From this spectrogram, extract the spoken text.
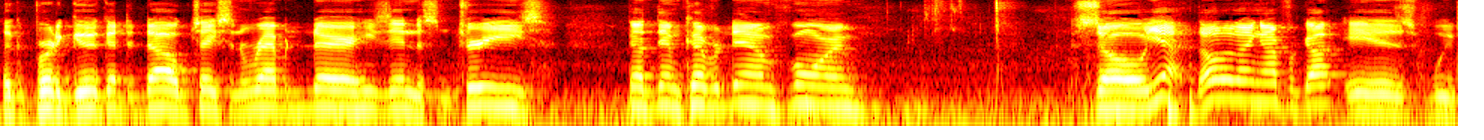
Looking pretty good. Got the dog chasing the rabbit there. He's into some trees. Got them covered down for him. So, yeah, the only thing I forgot is we're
